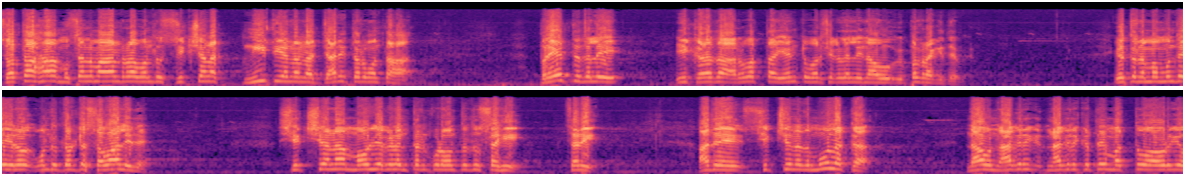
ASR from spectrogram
ಸ್ವತಃ ಮುಸಲ್ಮಾನರ ಒಂದು ಶಿಕ್ಷಣ ನೀತಿಯನ್ನು ಜಾರಿ ತರುವಂತಹ ಪ್ರಯತ್ನದಲ್ಲಿ ಈ ಕಳೆದ ಅರವತ್ತ ಎಂಟು ವರ್ಷಗಳಲ್ಲಿ ನಾವು ವಿಫಲರಾಗಿದ್ದೇವೆ. ಇವತ್ತು ನಮ್ಮ ಮುಂದೆ ಇರೋ ಒಂದು ದೊಡ್ಡ ಸವಾಲಿದೆ. ಶಿಕ್ಷಣ ಮೌಲ್ಯಗಳನ್ನು ತಂದುಕೊಡುವಂಥದ್ದು ಸಹಿ, ಸರಿ. ಆದರೆ ಶಿಕ್ಷಣದ ಮೂಲಕ ನಾವು ನಾಗರಿಕ, ನಾಗರಿಕತೆ ಮತ್ತು ಅವರಿಗೆ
